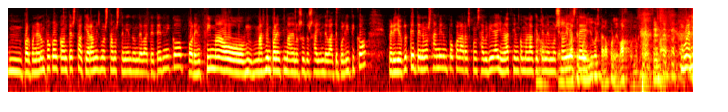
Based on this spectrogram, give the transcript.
mm, por poner un poco el contexto, aquí ahora mismo estamos teniendo un debate técnico, por encima o más bien por encima de nosotros hay un debate político, pero yo creo que tenemos también un poco la responsabilidad y una acción como la que tenemos hoy. El debate político estará por debajo, no por encima. bueno,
